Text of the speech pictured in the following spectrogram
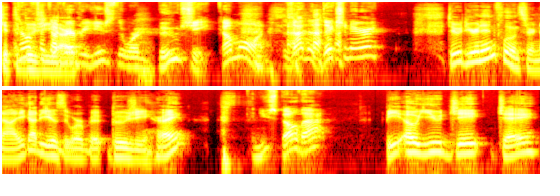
get the I don't bougie think yard. I've ever used the word bougie. Come on, is that in the dictionary? Dude, you're an influencer now. You got to use the word bougie, right? Can you spell that? B O U J J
